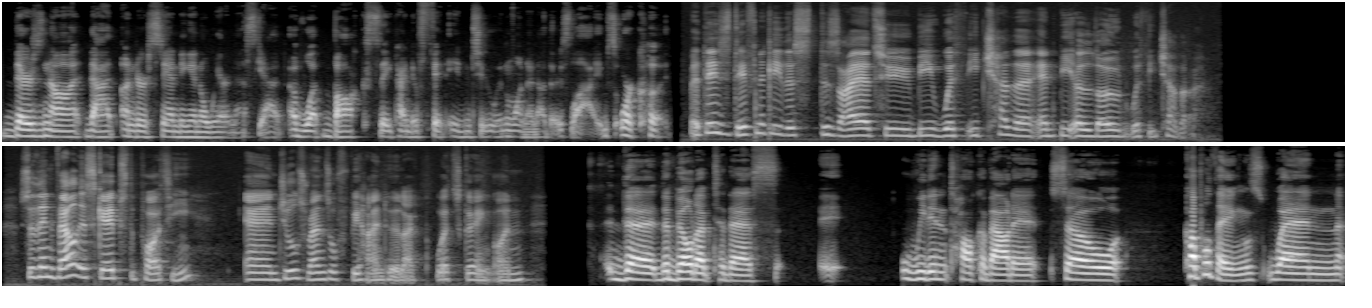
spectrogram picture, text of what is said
there's not that understanding and awareness yet of what box they kind of fit into in one another's lives or could. But there's definitely this desire to be with each other and be alone with each other. So then Val escapes the party and Jules runs off behind her like what's going on? The the build up to this it, we didn't talk about it. So couple things. When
